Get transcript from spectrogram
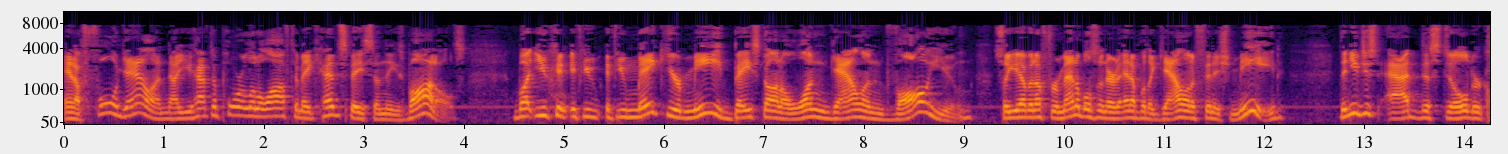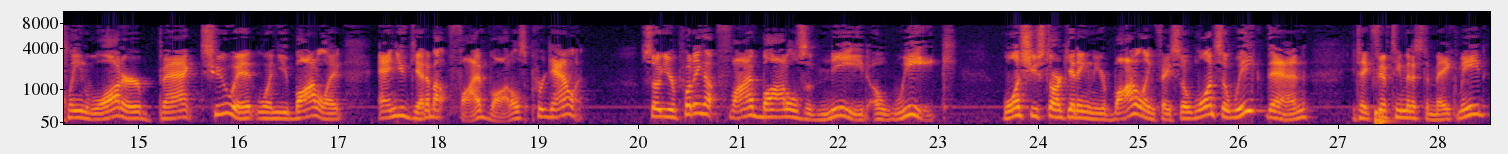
And a full gallon, now you have to pour a little off to make headspace in these bottles. But you can, if you, if you make your mead based on a one gallon volume, so you have enough fermentables in there to end up with a gallon of finished mead, then you just add distilled or clean water back to it when you bottle it, and you get about five bottles per gallon. So you're putting up five bottles of mead a week once you start getting into your bottling phase. So once a week, then you take 15 minutes to make mead,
